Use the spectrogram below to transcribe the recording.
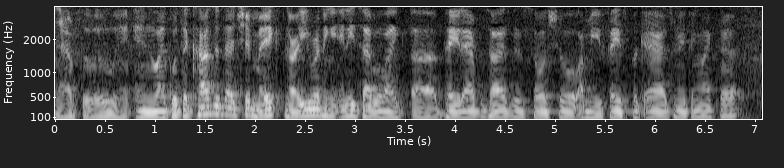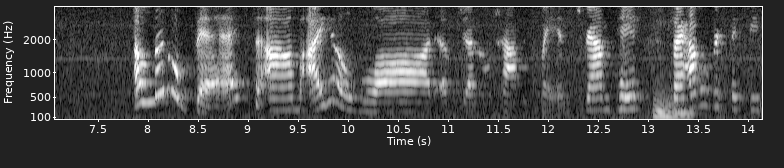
Absolutely. And like with the content that you're making, are you running any type of like uh, paid advertisement, social, I mean Facebook ads or anything like that? A little bit. Um, I get a lot of general traffic to my Instagram page. So I have over 60,000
